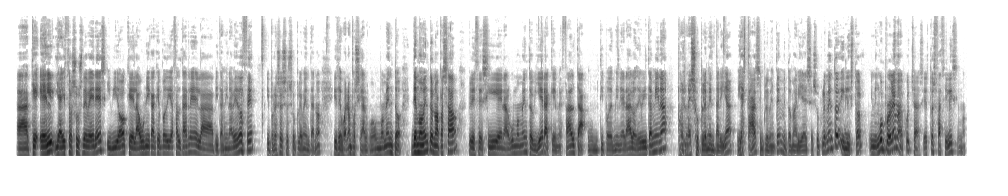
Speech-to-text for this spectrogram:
Ah, que él ya hizo sus deberes y vio que la única que podía faltarle era la vitamina B12 y por eso se suplementa, ¿no? Y dice, bueno, pues si algún momento, de momento no ha pasado, pero dice, si en algún momento viera que me falta un tipo de mineral o de vitamina, pues me suplementaría. Ya está, simplemente me tomaría ese suplemento y listo. Y ningún problema, escucha, si esto es facilísimo.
